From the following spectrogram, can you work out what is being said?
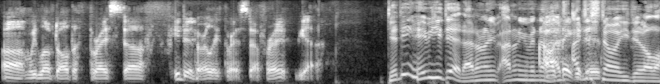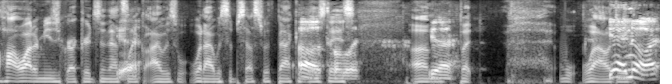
um, we loved all the Thrice stuff. He did early Thrice stuff, right? Yeah, Did he? Maybe he did. I don't. Even, I don't even know. I I, I just did. know he did all the hot water music records, and that's Yeah. like I was what I was obsessed with back in Oh, those totally. days. Um, Yeah. But wow. yeah, dude. no, I,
